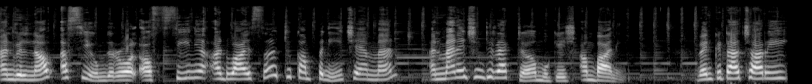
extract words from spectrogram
and will now assume the role of Senior Advisor to Company Chairman and Managing Director Mukesh Ambani. Venkatachari,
